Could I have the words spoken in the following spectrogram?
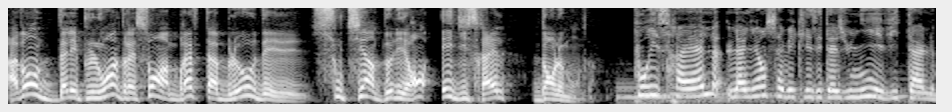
Avant d'aller plus loin, dressons un bref tableau des soutiens de l'Iran et d'Israël dans le monde. Pour Israël, l'alliance avec les États-Unis est vitale.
